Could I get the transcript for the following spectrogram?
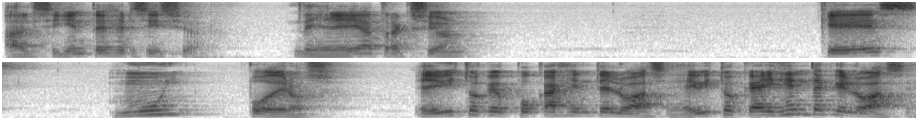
al siguiente ejercicio de ley de atracción, que es muy poderoso. He visto que poca gente lo hace. He visto que hay gente que lo hace.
